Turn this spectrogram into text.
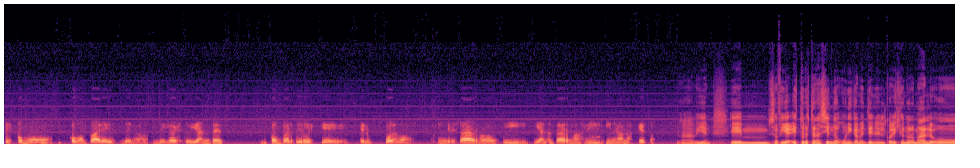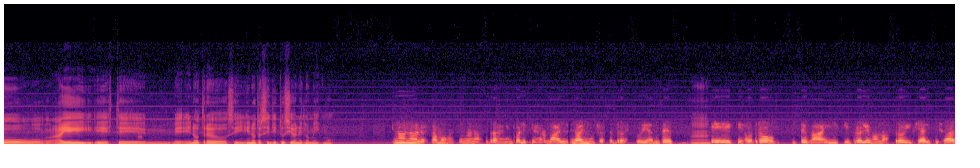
es como, como pares de, de los estudiantes compartirles que, podemos ingresarnos y, anotarnos y, nada más que eso. Ah, bien. Em, Sofía, ¿esto lo están haciendo únicamente en el colegio normal o hay este, en, otros, en otras instituciones lo mismo? No, no, lo estamos haciendo nosotras en el colegio normal. No hay muchos centros de estudiantes, ah. eh, que es otro tema y, problema más provincial quizás,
